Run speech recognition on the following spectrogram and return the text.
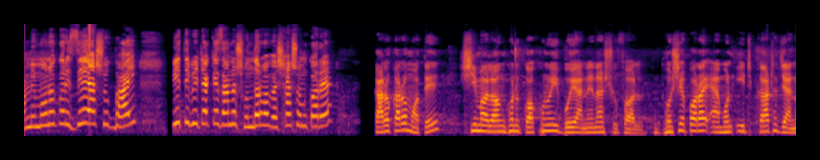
আমি মনে করি যে আসুক ভাই পৃথিবীটাকে যেন সুন্দরভাবে শাসন করে। কারও কারও মতে সীমা লঙ্ঘন কখনোই বই আনে না সুফল। ধসে পড়া এমন ইট কাঠ যেন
